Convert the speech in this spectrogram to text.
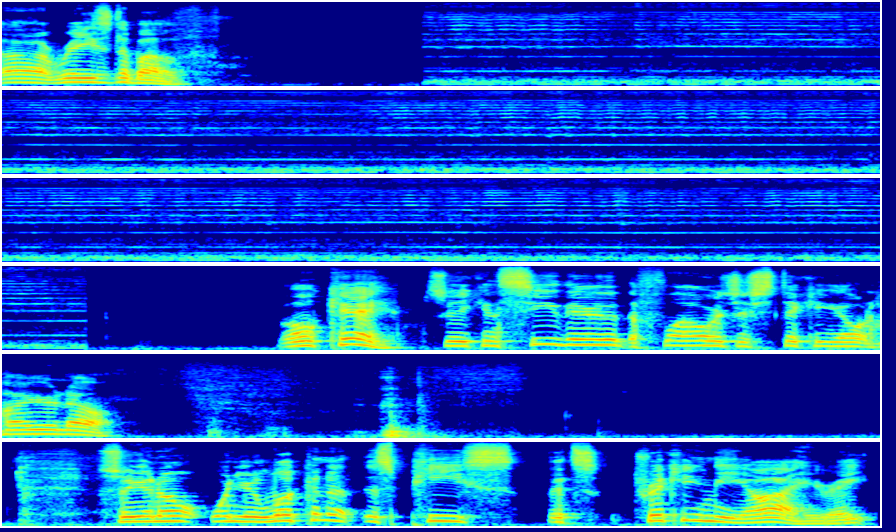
uh, raised above. Okay, so you can see there that the flowers are sticking out higher now. So, you know, when you're looking at this piece, it's tricking the eye, right?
